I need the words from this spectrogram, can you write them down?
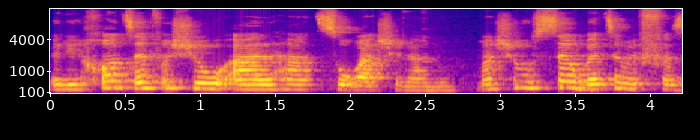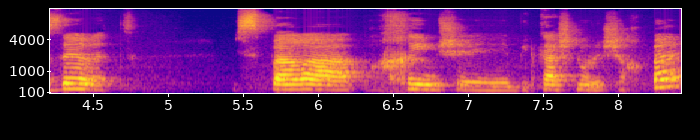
וללחוץ איפשהו על הצורה שלנו. מה שהוא עושה הוא בעצם מפזר את מספר הפרחים שביקשנו לשכפל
